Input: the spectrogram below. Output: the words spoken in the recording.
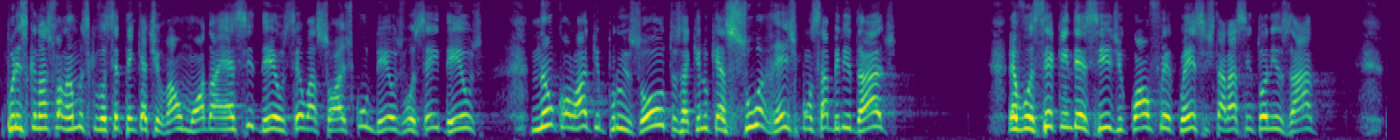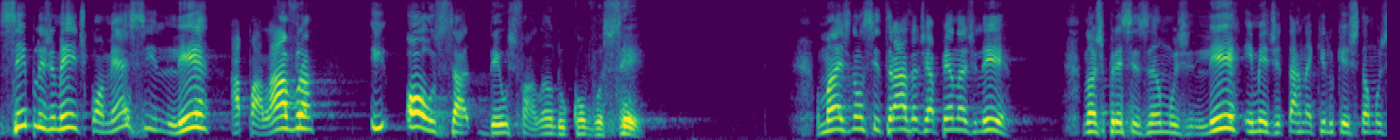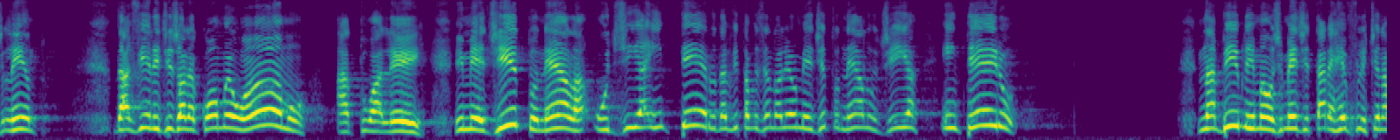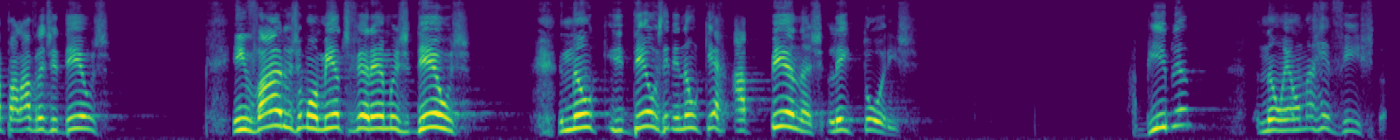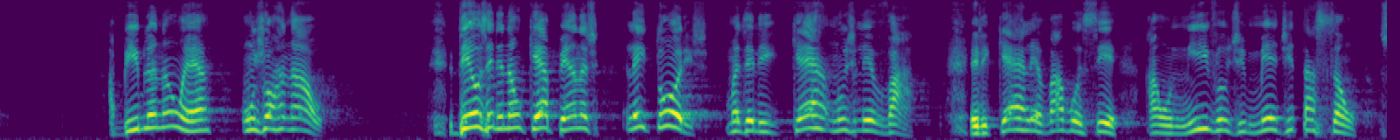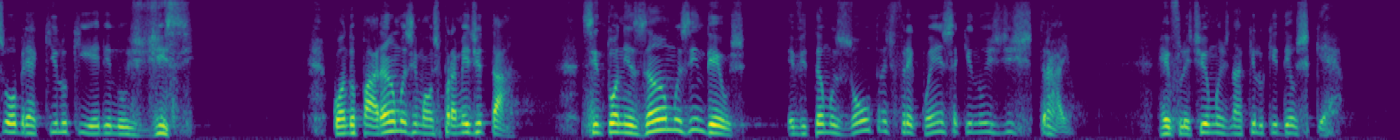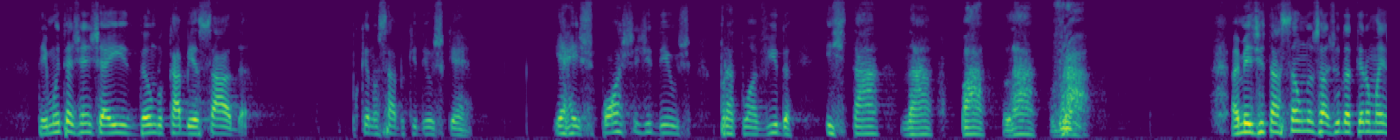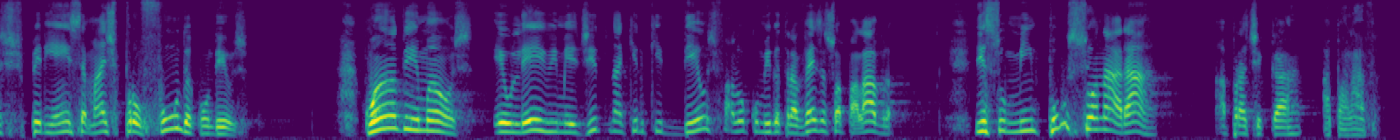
Por isso que nós falamos que você tem que ativar o modo ASD, o seu a sós com Deus, você e Deus. Não coloque para os outros aquilo que é sua responsabilidade. É você quem decide qual frequência estará sintonizado. Simplesmente comece a ler a palavra e ouça Deus falando com você. Mas não se trata de apenas ler. Nós precisamos ler e meditar naquilo que estamos lendo. Davi ele diz: Olha, como eu amo a tua lei e medito nela o dia inteiro. Davi estava dizendo: Olha, eu medito nela o dia inteiro. Na Bíblia, irmãos, meditar é refletir na palavra de Deus. Em vários momentos veremos Deus não, e Deus ele não quer apenas leitores. Bíblia não é uma revista. A Bíblia não é um jornal. Deus ele não quer apenas leitores, mas ele quer nos levar. Ele quer levar você a um nível de meditação sobre aquilo que ele nos disse. Quando paramos, irmãos, para meditar, sintonizamos em Deus, evitamos outras frequências que nos distraiam. Refletimos naquilo que Deus quer. Tem muita gente aí dando cabeçada porque não sabe o que Deus quer. E a resposta de Deus para a tua vida está na palavra. A meditação nos ajuda a ter uma experiência mais profunda com Deus. Quando, irmãos, eu leio e medito naquilo que Deus falou comigo através da Sua palavra, isso me impulsionará a praticar a palavra.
